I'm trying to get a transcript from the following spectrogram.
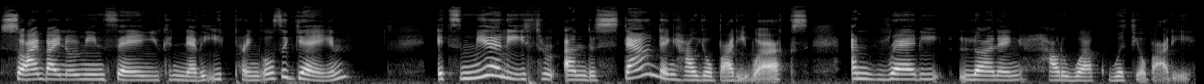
So I'm by no means saying you can never eat Pringles again. It's merely through understanding how your body works and really learning how to work with your body,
